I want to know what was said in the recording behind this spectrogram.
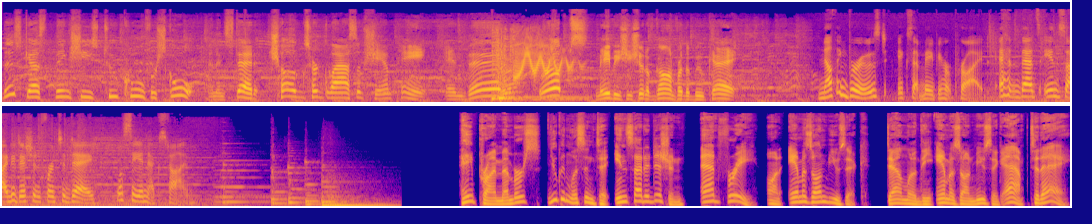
this guest thinks she's too cool for school and instead chugs her glass of champagne. And then, oops, maybe she should have gone for the bouquet. Nothing bruised, except maybe her pride. And that's Inside Edition for today. We'll see you next time. Hey, Prime members, you can listen to Inside Edition ad free on Amazon Music. Download the Amazon Music app today.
